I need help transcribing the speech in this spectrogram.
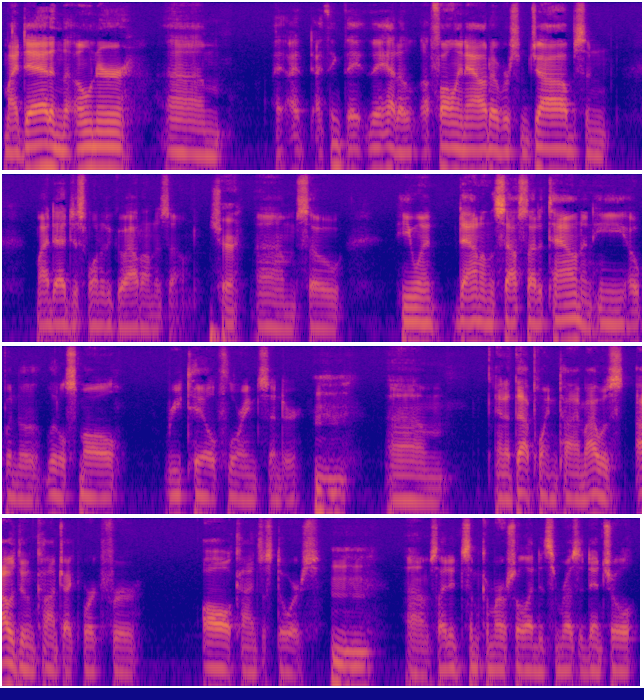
my dad and the owner, um, I, I, think they, they had a, a falling out over some jobs, and my dad just wanted to go out on his own. Sure. Um, so he went down on the south side of town and he opened a little small retail flooring center. hmm Um, and at that point in time, I was I was doing contract work for all kinds of stores. hmm Um, so I did some commercial, I did some residential,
